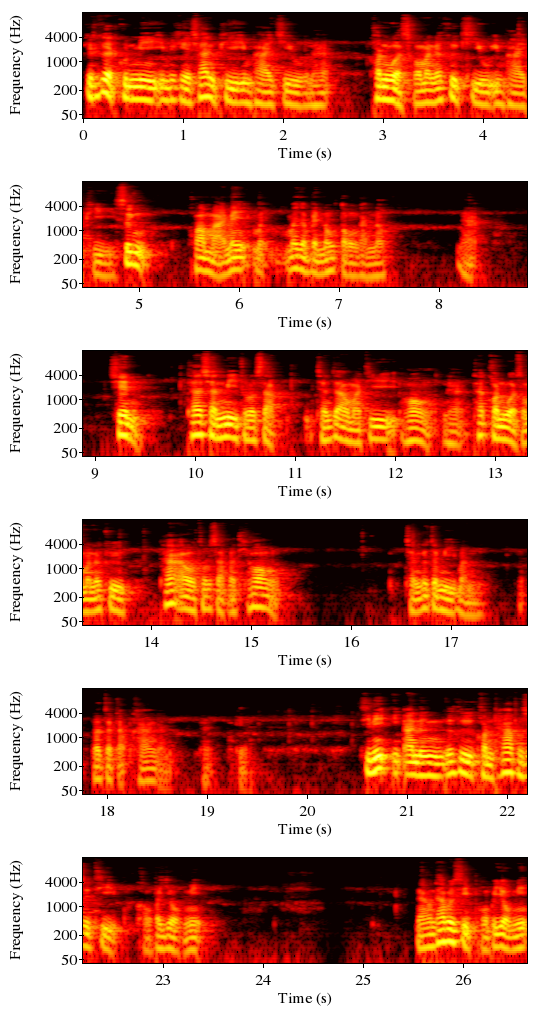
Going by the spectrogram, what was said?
คือถ้าเกิดคุณมี implication p imply q นะฮะ converse ของมันก็คือ q imply p ซึ่งความหมายไม่ไม่ไม่จำเป็นต้องตรงกันเนาะนะฮะเช่นถ้าฉันมีโทรศัพท์ ฉันจะเอามาที่ห้องนะฮะถ้า converse ของมันก็คือ ถ้าเอาโทรศัพท์มาที่ห้อง ฉันก็จะมีมัน ก็จะกลับข้างกันนะโอเคทีนี้อีกอันหนึงก็คือ contra positive ของประโยคนี้นะ contra positive ของประโยคนี้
